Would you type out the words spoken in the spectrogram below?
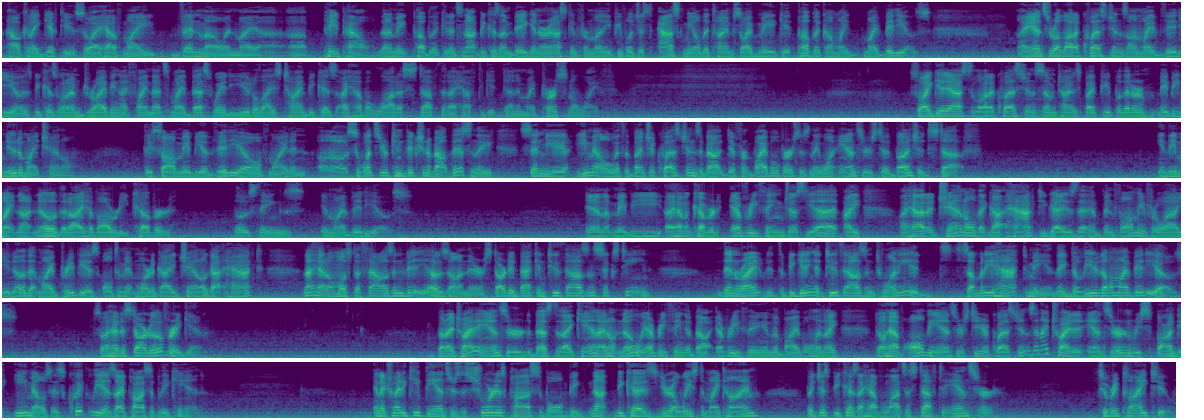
how can I gift you? So I have my Venmo and my uh, uh, PayPal that I make public. And it's not because I'm begging or asking for money. People just ask me all the time, so I make it public on my, my videos. I answer a lot of questions on my videos because when I'm driving, I find that's my best way to utilize time because I have a lot of stuff that I have to get done in my personal life. So I get asked a lot of questions sometimes by people that are maybe new to my channel. They saw maybe a video of mine and, oh, so what's your conviction about this? And they send me an email with a bunch of questions about different Bible verses and they want answers to a bunch of stuff. And they might not know that I have already covered those things in my videos. And maybe I haven't covered everything just yet. I I had a channel that got hacked. You guys that have been following me for a while, you know that my previous Ultimate Guide channel got hacked. And I had almost a thousand videos on there. Started back in 2016. Then right at the beginning of 2020, it, somebody hacked me and they deleted all my videos. So I had to start over again. But I try to answer the best that I can. I don't know everything about everything in the Bible and I don't have all the answers to your questions, and I try to answer and respond to emails as quickly as I possibly can. And I try to keep the answers as short as possible, be, not because you're a waste of my time, but just because I have lots of stuff to answer, to reply to,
